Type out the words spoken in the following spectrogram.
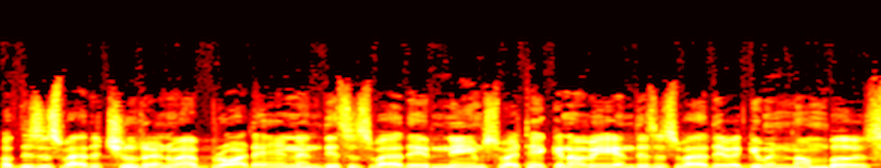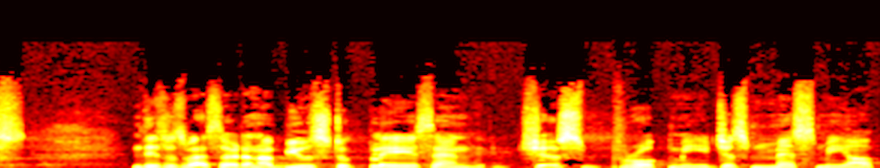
Of this is where the children were brought in, and this is where their names were taken away, and this is where they were given numbers. This is where certain abuse took place, and it just broke me, it just messed me up.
